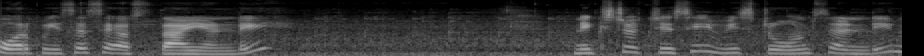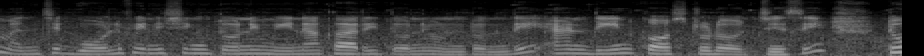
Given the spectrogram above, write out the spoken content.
Four pieces వస్తాయండి. నెక్స్ట్ వచ్చేసి ఇవి స్టోన్స్ అండి. మంచి గోల్డ్ ఫినిషింగ్తోని మీనాకారీతోని ఉంటుంది. అండ్ దీని కాస్ట్ కూడా వచ్చేసి two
